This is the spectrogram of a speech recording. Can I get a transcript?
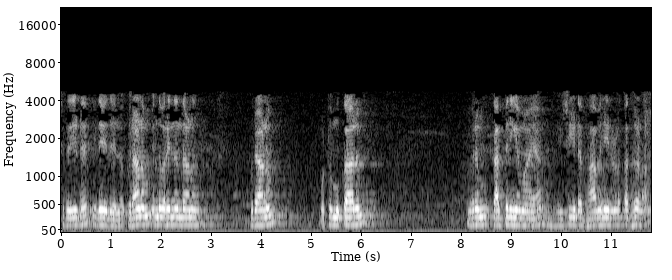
ശ്രുതിയുടെ ഇതേ ഇത് തന്നെ. പുരാണം എന്ന് പറയുന്നത് എന്താണ്? പുരാണം ഒട്ടുമുക്കാലും വെറും കാൽപ്പനികമായ ഋഷിയുടെ ഭാവനയിലുള്ള കഥകളാണ്.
